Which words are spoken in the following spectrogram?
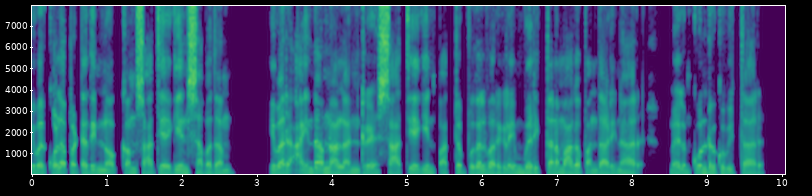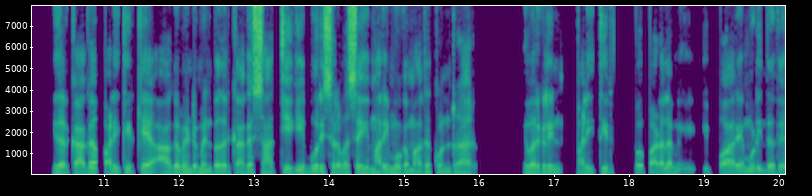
இவர் கொல்லப்பட்டதின் நோக்கம் சாத்தியகியின் சபதம். இவர் ஐந்தாம் நாள் அன்று சாத்தியகியின் பத்து புதல்வர்களையும் வெறித்தனமாக பந்தாடினார் மேலும் கொன்று குவித்தார். இதற்காக பழி தீர்க்கே ஆக வேண்டும் என்பதற்காக சாத்தியகி பூரிசிரவசை மறைமுகமாக கொன்றார். இவர்களின் பழி தீர்ப்பு படலம் இப்பாறே இவ்வாறே முடிந்தது.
